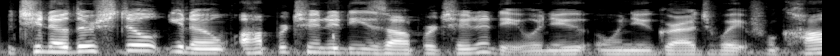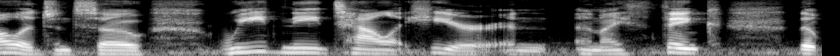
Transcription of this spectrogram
but you know, there's still you know opportunity is opportunity when you when you graduate from college, and so we need talent here, and and I think that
